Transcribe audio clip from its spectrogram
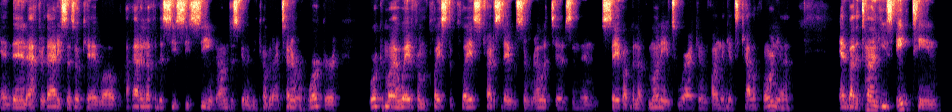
And then after that, he says, okay, well, I've had enough of the CCC. Now I'm just going to become an itinerant worker, working my way from place to place, try to stay with some relatives, and then save up enough money to where I can finally get to California. And by the time he's 18,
